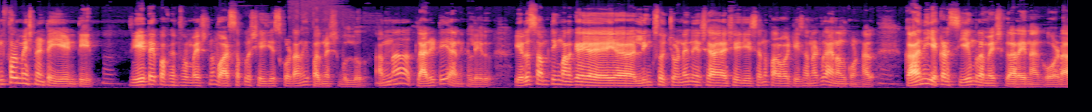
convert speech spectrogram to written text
ఇన్ఫర్మేషన్ అంటే ఏంటి? ఏ టైప్ ఆఫ్ ఇన్ఫర్మేషన్ వాట్సాప్లో షేర్ చేసుకోవడానికి పర్మిషబుల్ అన్న క్లారిటీ ఆయనకు లేదు. ఏదో సంథింగ్ మనకి లింక్స్ వచ్చి ఉండే నేను షేర్ చేశాను ఫార్వర్డ్ చేశాను అన్నట్లు ఆయన అనుకుంటున్నారు. కానీ ఇక్కడ సీఎం రమేష్ గారైనా కూడా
